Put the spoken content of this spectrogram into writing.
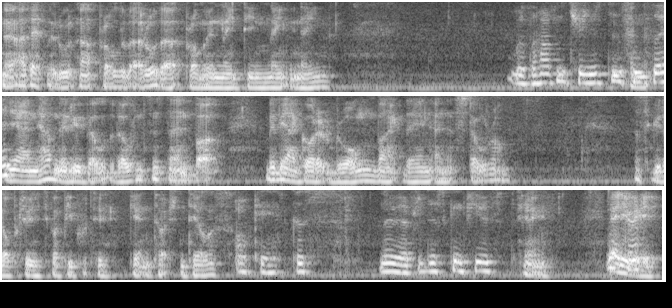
No, I definitely wrote that probably, but I wrote that probably in 1999. Well, they haven't changed it since then. Yeah, and they haven't rebuilt the building since then, but maybe I got it wrong back then and it's still wrong. That's a good opportunity for people to get in touch and tell us. Okay, because now everybody's confused. Yeah. Anyway,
